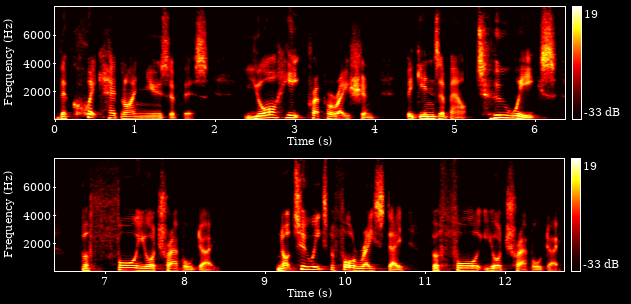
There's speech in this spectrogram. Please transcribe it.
the quick headline news of this your heat preparation begins about two weeks before your travel day. Not two weeks before race day, before your travel day.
